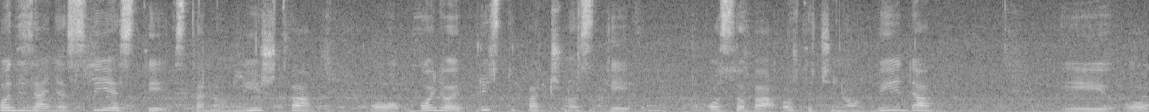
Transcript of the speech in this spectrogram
podizanja svijesti stanovništva o boljoj pristupačnosti osoba oštećenog vida, i o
